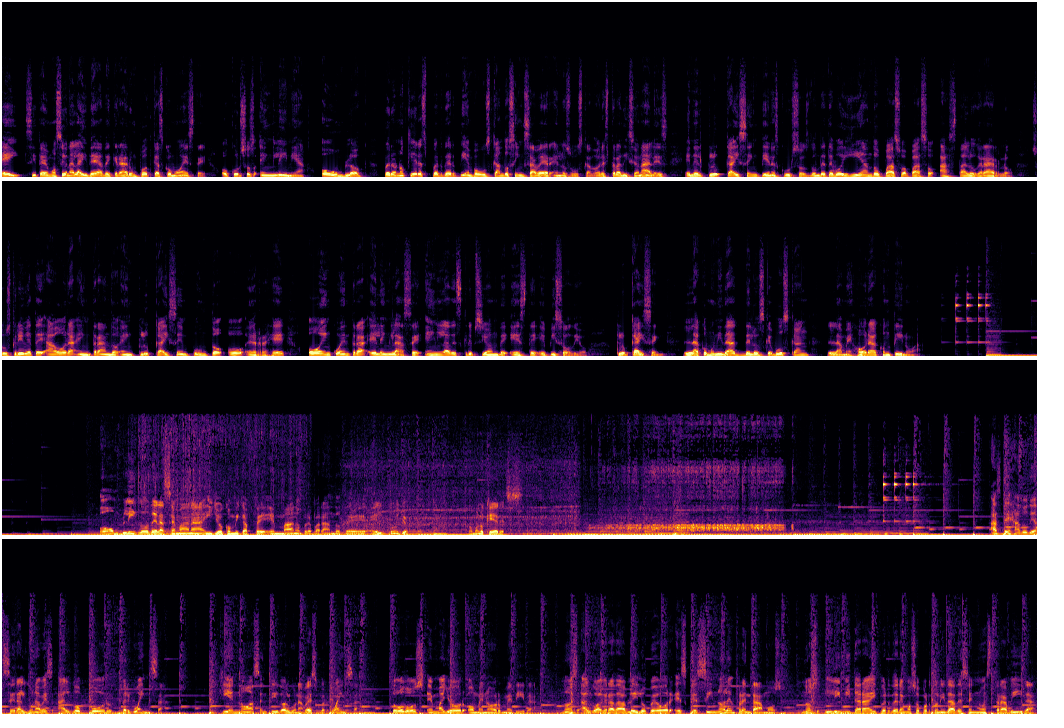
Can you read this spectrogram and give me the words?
Hey, si te emociona la idea de crear un podcast como este, o cursos en línea, o un blog, pero no quieres perder tiempo buscando sin saber en los buscadores tradicionales, en el Club Kaizen tienes cursos donde te voy guiando paso a paso hasta lograrlo. Suscríbete ahora entrando en clubkaizen.org o encuentra el enlace en la descripción de este episodio. Club Kaizen, la comunidad de los que buscan la mejora continua. Ombligo de la semana y yo con mi café en mano preparándote el tuyo. ¿Cómo lo quieres? ¿Has dejado de hacer alguna vez algo por vergüenza? ¿Quién no ha sentido alguna vez vergüenza? Todos en mayor o menor medida. No es algo agradable y lo peor es que si no la enfrentamos, nos limitará y perderemos oportunidades en nuestra vida.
